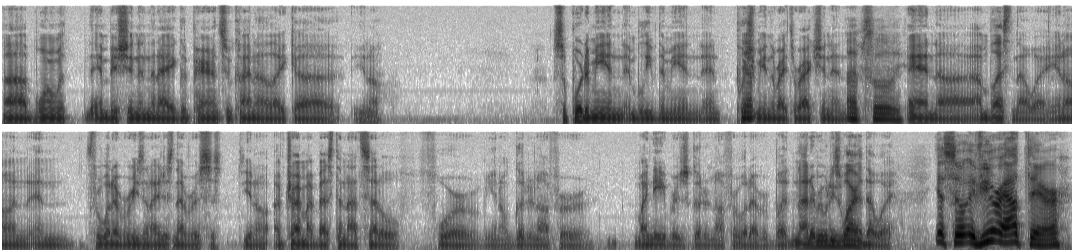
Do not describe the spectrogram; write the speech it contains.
uh, born with ambition, and that I had good parents who kind of like, uh, you know, supported me and, and believed in me and, and pushed Yep. me in the right direction. And Absolutely. and uh, I'm blessed in that way, you know. And and for whatever reason, I just never, you know, I've tried my best to not settle for you know good enough or my neighbor's good enough or whatever. But not everybody's wired that way. Yeah. So if you're out there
